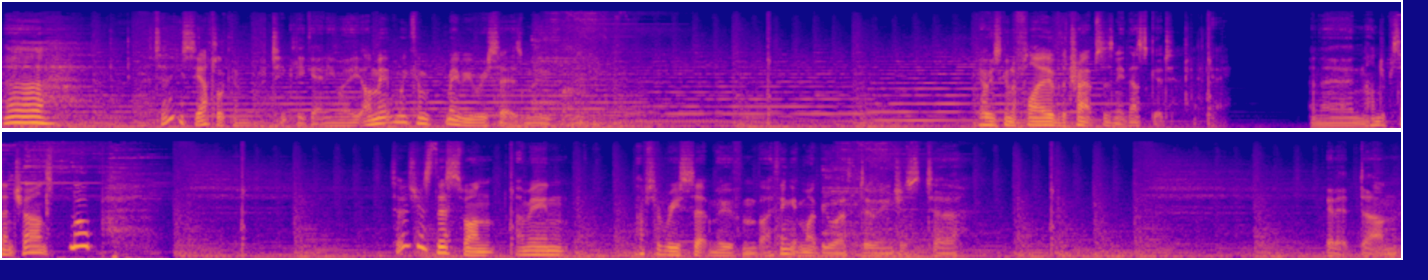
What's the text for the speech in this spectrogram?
Uh, I don't think Seattle can particularly get anyway. I mean, we can maybe reset his movement. Oh, he's going to fly over the traps, isn't he? That's good. Okay. And then 100% chance. Bloop. So it's just this one. I mean, I have to reset movement, but I think it might be worth doing just to get it done.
